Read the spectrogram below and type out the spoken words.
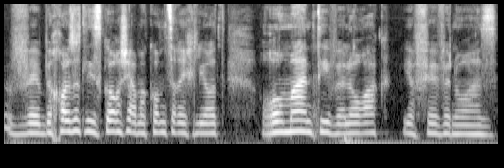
ובכל זאת לזכור שהמקום צריך להיות רומנטי ולא רק יפה ונועז.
